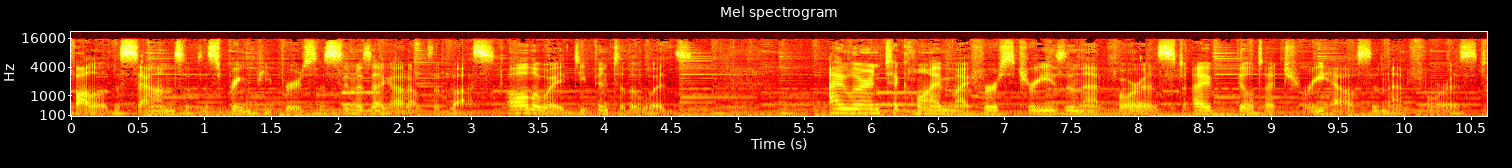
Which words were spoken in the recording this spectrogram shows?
follow the sounds of the spring peepers as soon as I got off the bus, all the way deep into the woods. I learned to climb my first trees in that forest. I built a treehouse in that forest.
